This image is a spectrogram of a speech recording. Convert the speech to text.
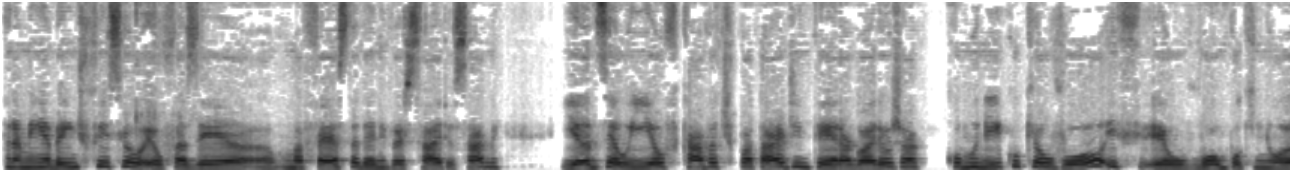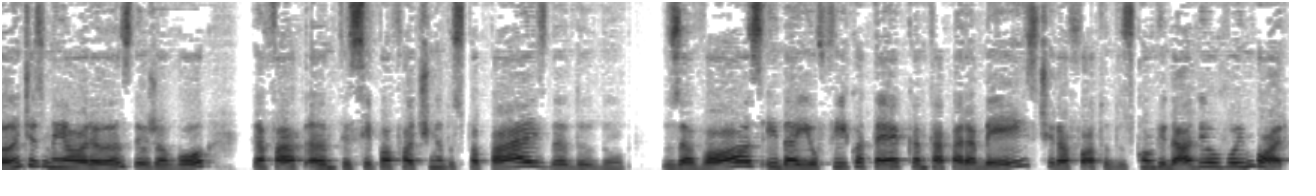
para mim é bem difícil eu fazer ah, uma festa de aniversário, sabe? E antes eu ia, eu ficava tipo a tarde inteira. Agora eu já comunico que eu vou e eu vou um pouquinho antes, meia hora antes, eu já vou, já antecipo a fotinha dos papais, do, do, dos avós, e daí eu fico até cantar parabéns, tirar foto dos convidados e eu vou embora.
